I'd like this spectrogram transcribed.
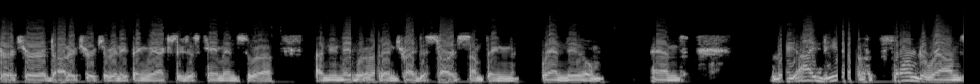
church or a daughter church of anything. We actually just came into a, a new neighborhood and tried to start something brand new. And the idea formed around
